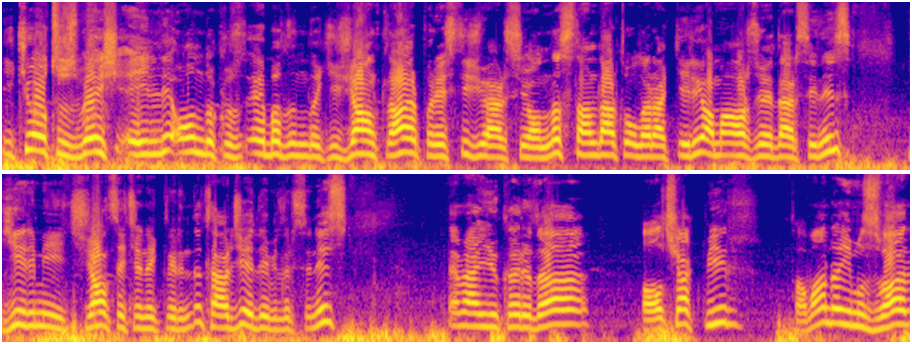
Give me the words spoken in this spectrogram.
235 50 19 ebadındaki jantlar Prestige versiyonla standart olarak geliyor ama arzu ederseniz 20 inç jant seçeneklerini de tercih edebilirsiniz. Hemen yukarıda alçak bir tavan rayımız var.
